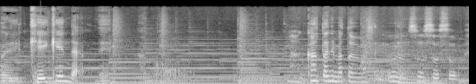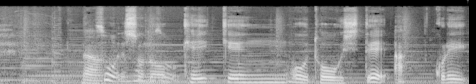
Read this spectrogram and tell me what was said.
ぱり経験だよね。あの、簡単にまとめましたね。ううんん、そうそうそう。なそうでその経験を通して、あ、これ、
